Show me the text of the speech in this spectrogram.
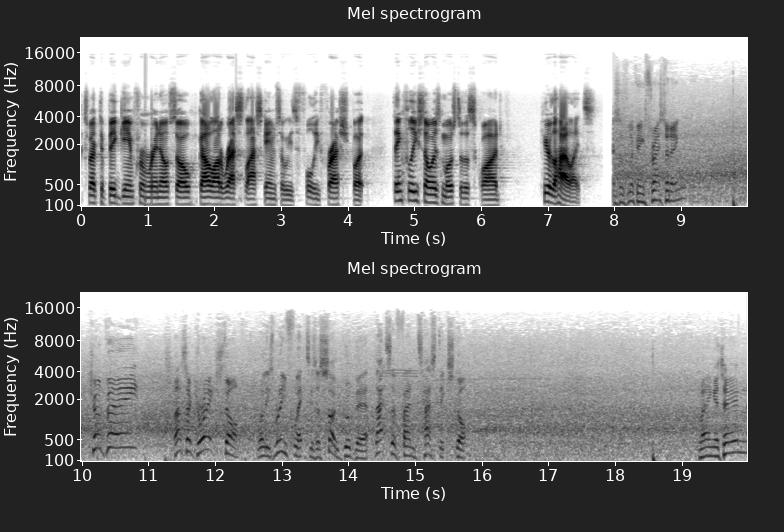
Expect a big game from Reynoso. Got a lot of rest last game, so he's fully fresh. But thankfully, so is most of the squad. Here are the highlights. This is looking threatening. Could be. That's a great stop. Well, his reflexes are so good there. That's a fantastic stop. Playing it in.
